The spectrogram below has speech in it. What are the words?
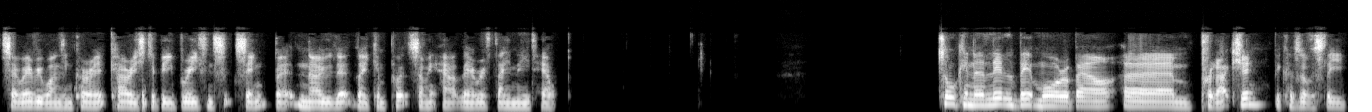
So everyone's encouraged to be brief and succinct, but know that they can put something out there if they need help. Talking a little bit more about um, production, because obviously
